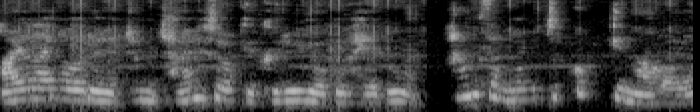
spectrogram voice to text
아이라이너를 좀 자연스럽게 그리려고 해도 항상 너무 두껍게 나와요.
